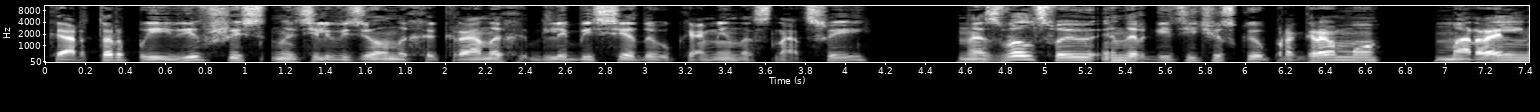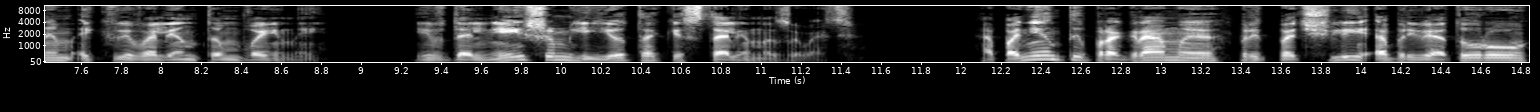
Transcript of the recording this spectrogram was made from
Картер, появившись на телевизионных экранах для беседы у камина с нацией, назвал свою энергетическую программу моральным эквивалентом войны, и в дальнейшем ее так и стали называть. оппоненты программы предпочли аббревиатуру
